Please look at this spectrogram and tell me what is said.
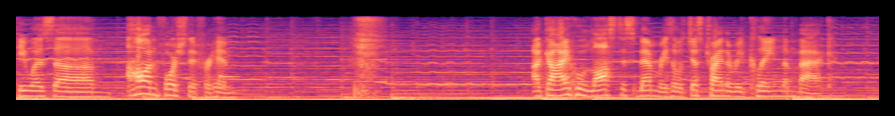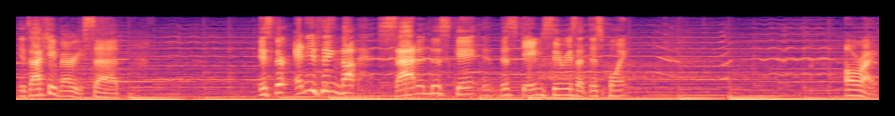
He was um, how unfortunate for him. A guy who lost his memories. I was just trying to reclaim them back. It's actually very sad. Is there anything not sad in this game this game series at this point? Alright,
